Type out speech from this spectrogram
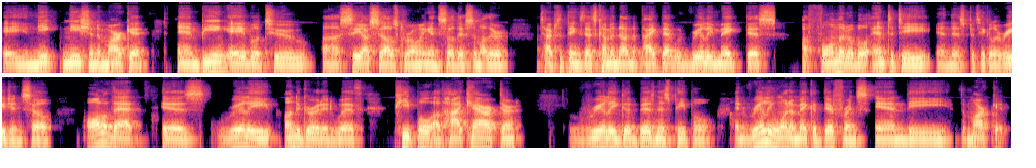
a unique niche in the market and being able to uh, see ourselves growing. And so there's some other types of things that's coming down the pike that would really make this a formidable entity in this particular region. So all of that is really undergirded with people of high character, really good business people, and really want to make a difference in the, the market.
